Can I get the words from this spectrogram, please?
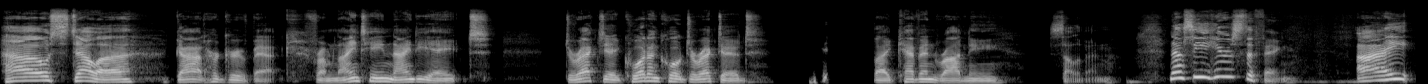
How Stella got her groove back from 1998, directed, quote unquote, directed by Kevin Rodney Sullivan. Now, see, here's the thing. I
